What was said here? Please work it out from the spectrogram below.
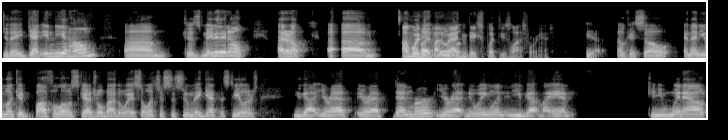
do they get Indy at home? Because um, maybe they don't. I don't know. Um, I'm with you, by the way. I think they split these last four games. Okay, so and then you look at Buffalo's schedule, by the way. So let's just assume they get the Steelers. You got you're at you're at Denver, you're at New England, and you've got Miami. Can you win out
